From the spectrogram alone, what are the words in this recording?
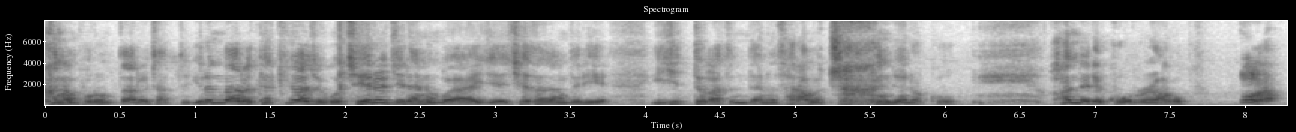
환한 보름달을 잡든지, 이런 날을 택해가지고 죄를 지내는 거야. 이제 제사장들이 이집트 같은 데는 사람을 촥 내놓고, 하늘에 고를 하고, 으악!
